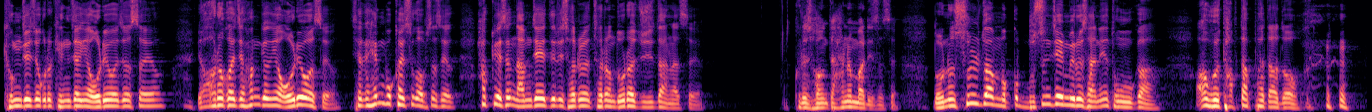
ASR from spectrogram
경제적으로 굉장히 어려워졌어요. 여러 가지 환경이 어려웠어요. 제가 행복할 수가 없었어요. 학교에서 남자애들이 저를 저랑 놀아주지도 않았어요. 그래서 저한테 하는 말이 있었어요. 너는 술도 안 먹고 무슨 재미로 사니, 동우가? 아우, 답답하다, 너.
